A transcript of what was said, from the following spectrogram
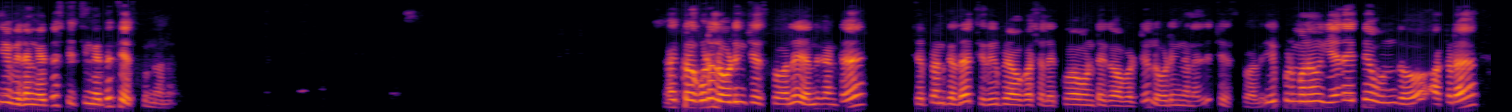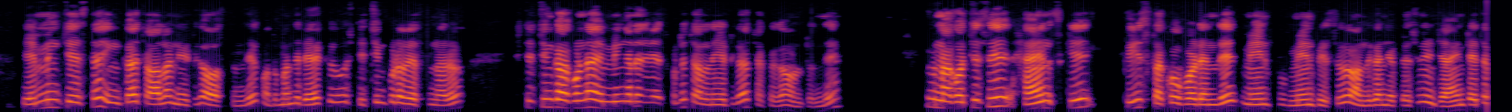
ఈ విధంగా అయితే స్టిచ్చింగ్ అయితే చేసుకున్నాను. ఇక్కడ కూడా లోడింగ్ చేసుకోవాలి ఎందుకంటే చెప్పాను కదా చిరిగిపోయే అవకాశాలు ఎక్కువ ఉంటాయి కాబట్టి లోడింగ్ అనేది చేసుకోవాలి. ఇప్పుడు మనం ఏదైతే ఉందో అక్కడ ఎమ్మింగ్ చేస్తే ఇంకా చాలా నీట్గా వస్తుంది. కొంతమంది డైరెక్ట్ స్టిచ్చింగ్ కూడా వేస్తున్నారు. స్టిచ్చింగ్ కాకుండా ఎమ్మింగ్ అనేది వేసుకుంటే చాలా నీట్గా చక్కగా ఉంటుంది. నాకు వచ్చేసి హ్యాండ్స్కి పీస్ తక్కువ పడింది మెయిన్ మెయిన్ పీస్ అందుకని చెప్పేసి నేను జాయింట్ అయితే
